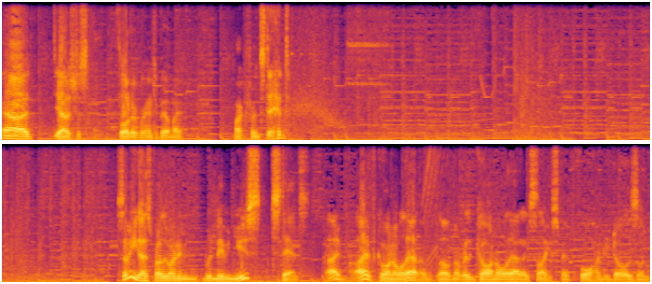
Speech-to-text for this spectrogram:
Uh, yeah, I just thought I'd rant about my microphone stand. Some of you guys probably won't even wouldn't even use stands. I've I've gone all out. I've, well, not really gone all out. It's like I spent four hundred dollars on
